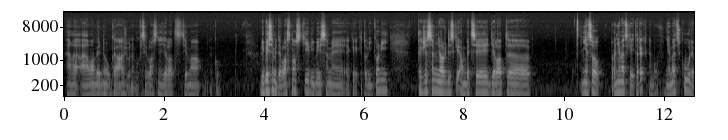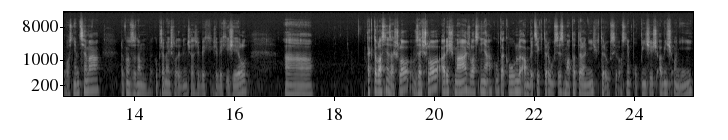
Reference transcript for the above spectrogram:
hele, a já vám jednou ukážu, nebo chci vlastně dělat s těma, jako, líbí se mi ty vlastnosti, líbí se mi, jak, jak je to výkonný, takže jsem měl vždycky ambici dělat uh, něco pro německý trh, nebo v Německu, nebo s Němcema, dokonce jsem tam jako přemýšlel jeden čas, že bych, že bych i žil. A tak to vlastně zašlo, vzešlo a když máš vlastně nějakou takovouhle ambici, kterou si zmatatelníš, kterou si vlastně popíšeš a víš o ní,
